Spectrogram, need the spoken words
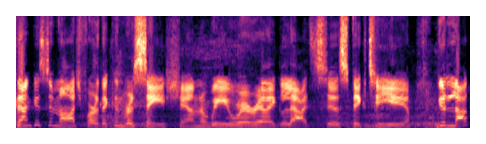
Thank you so much for the conversation. We were really glad to speak to you. Good luck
